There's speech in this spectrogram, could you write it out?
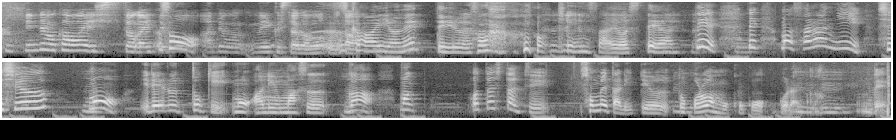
すっぴんでも可愛い人がいてもそう。あでもメイクした方がもっと可愛い。よねっていうその金彩をしてやって。でまあさらに刺繍も入れる時もありますが、まあ私たち染めたりっていうところはもうここぐらいかな、うんうんで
